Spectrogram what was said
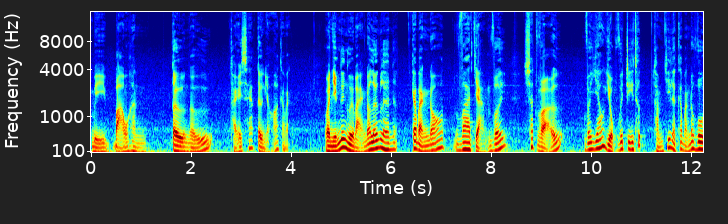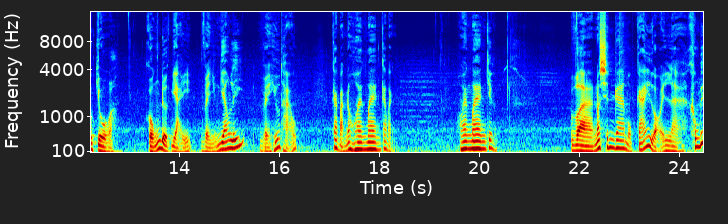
bị bạo hành từ ngữ thể xác từ nhỏ các bạn. Và những cái người bạn đó lớn lên đó, các bạn đó va chạm với sách vở với giáo dục với tri thức. Thậm chí là các bạn đó vô chùa cũng được dạy về những giáo lý về hiếu thảo. Các bạn đó hoang mang các bạn. Hoang mang chứ và nó sinh ra một cái gọi là không biết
